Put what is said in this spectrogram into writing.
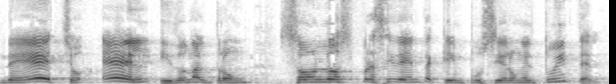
De hecho, él y Donald Trump son los presidentes que impusieron el Twitter,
